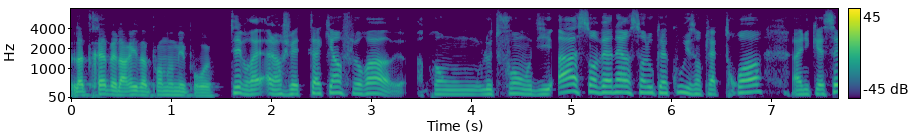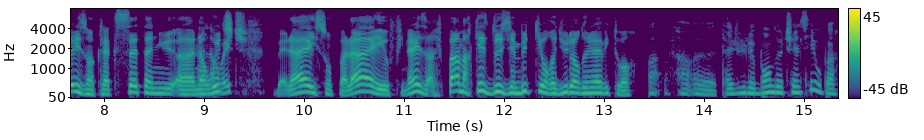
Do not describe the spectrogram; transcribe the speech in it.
la trêve, elle arrive à point nommé pour eux. C'est vrai. Alors, je vais être taquin, Flora. Euh, après, l'autre fois, on dit Ah, sans Werner et sans Lukaku, ils en claquent 3 à Newcastle, ils en claquent 7 à, Norwich. Ben là, ils sont pas là et au final, ils n'arrivent pas à marquer ce deuxième but qui aurait dû leur donner la victoire. Ah, enfin, euh, t'as vu le banc de Chelsea ou pas?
